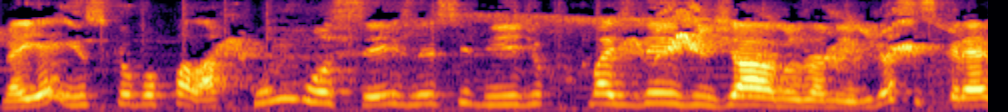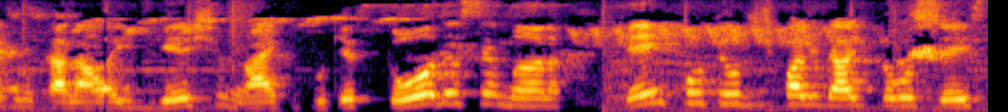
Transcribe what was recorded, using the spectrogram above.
né? E é isso que eu vou falar com vocês nesse vídeo. Mas desde já, meus amigos, já se inscreve no canal aí, deixa um like, porque toda semana tem conteúdo de qualidade para vocês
